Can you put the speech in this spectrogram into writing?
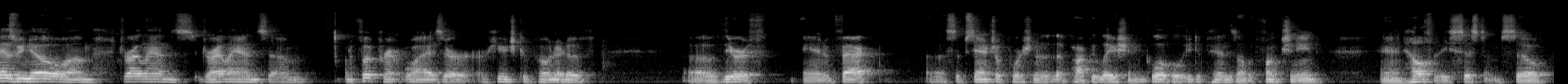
as we know, um, drylands, drylands um, on a footprint wise are, are, a huge component of, of the earth. And in fact, a substantial portion of the population globally depends on the functioning and health of these systems. So,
